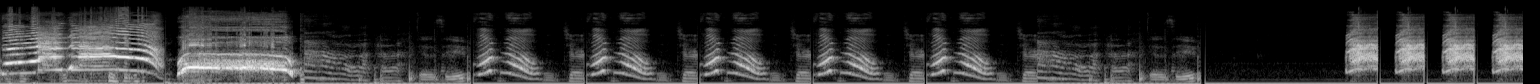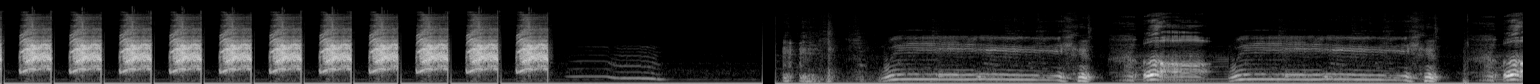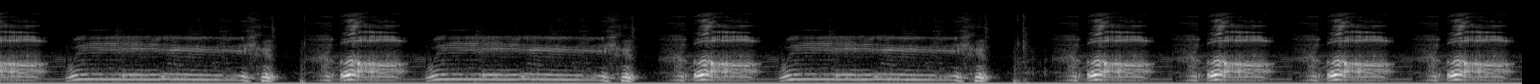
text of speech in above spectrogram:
Can I see you? Fuck no! Jer- Fuck no! Jer- Fuck no! Jer- Fuck no! 위. 으어. 위. 으어. 위. 으어. 위. 으어. 위. 으어. 으어. 으어. 으어.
